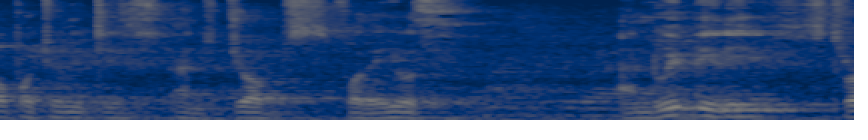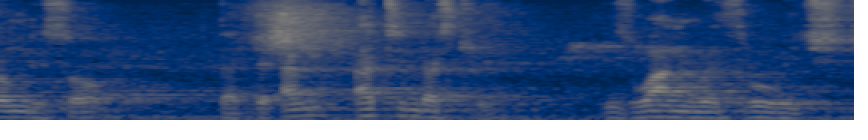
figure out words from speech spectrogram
opportunities and jobs for the youth. And we believe strongly so that the art industry is one way through which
